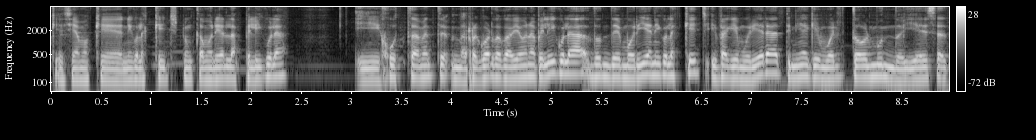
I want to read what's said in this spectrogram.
que decíamos que Nicolas Cage nunca moría en las películas. Y justamente me recuerdo que había una película donde moría Nicolas Cage y para que muriera tenía que morir todo el mundo. Y esa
